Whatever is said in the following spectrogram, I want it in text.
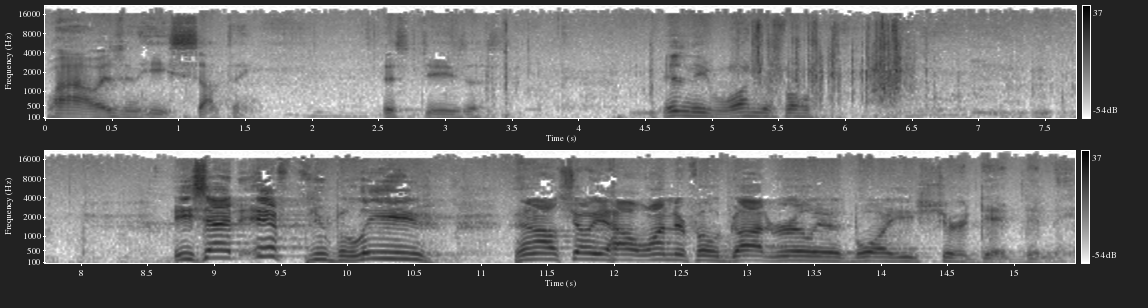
wow, isn't he something? This Jesus. Isn't he wonderful? He said, If you believe, then I'll show you how wonderful God really is. Boy, he sure did, didn't he?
